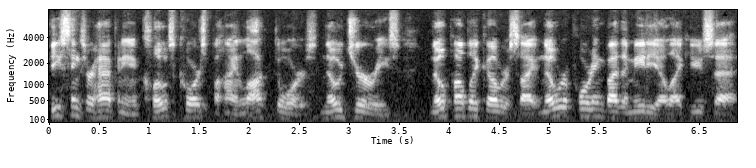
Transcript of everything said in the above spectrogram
these things are happening in close courts behind locked doors, no juries, no public oversight, no reporting by the media, like you said.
